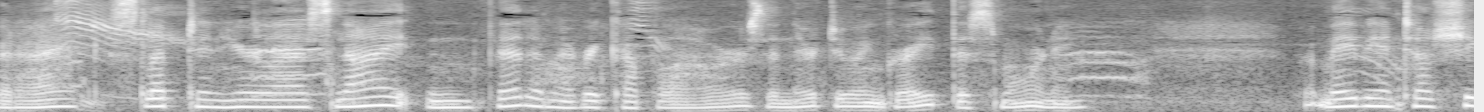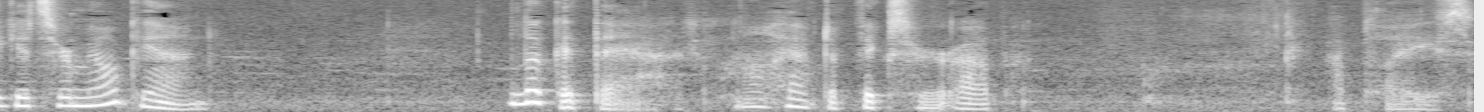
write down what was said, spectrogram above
But I slept in here last night and fed them every couple hours, and they're doing great this morning. But maybe until she gets her milk in. Look at that. I'll have to fix her up a place.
